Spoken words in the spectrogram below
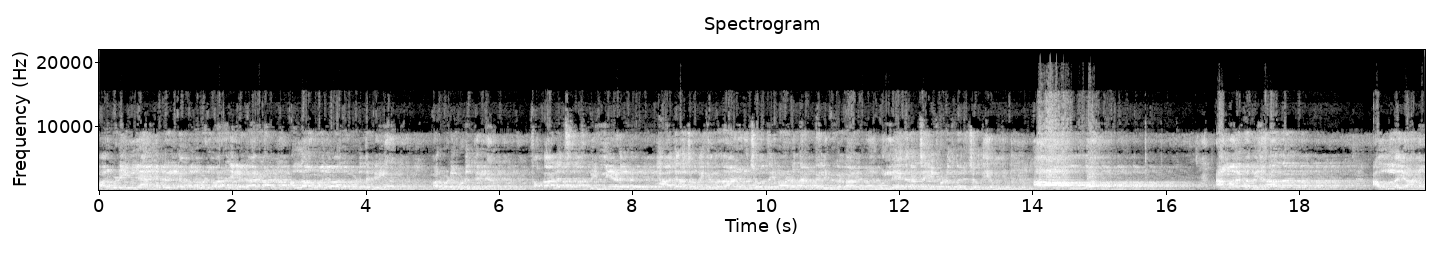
മറുപടി ഇല്ലാഞ്ഞിട്ടില്ല മറുപടി പറഞ്ഞില്ല കാരണം അള്ളാഹു അനുവാദം കൊടുത്തിട്ടില്ല മറുപടി കൊടുത്തില്ല ഫക്കാലത്ത് പിന്നീട് ഹാജറ ചോദിക്കുന്നതായ ഒരു ചോദ്യം. അള്ളയാണോ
